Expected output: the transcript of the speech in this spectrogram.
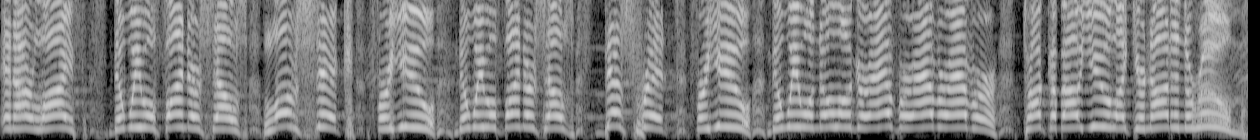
in our life. That we will find ourselves lovesick for you. That we will find ourselves desperate for you. That we will no longer ever, ever, ever talk about you like you're not in the room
